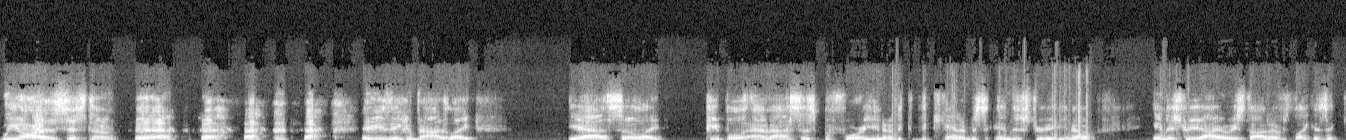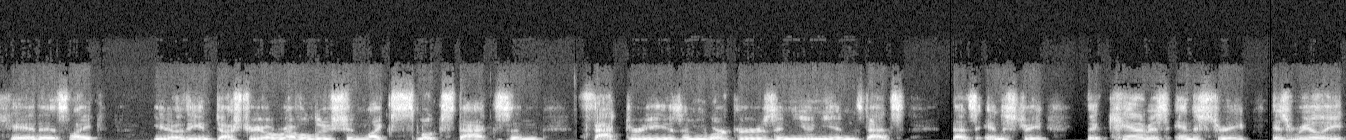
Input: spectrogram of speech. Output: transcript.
we are the system. if you think about it, like yeah, so like people have asked this before, you know, the, the cannabis industry, you know, industry I always thought of like as a kid as like, you know, the industrial revolution, like smokestacks and factories and workers and unions. That's that's industry. The cannabis industry is really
